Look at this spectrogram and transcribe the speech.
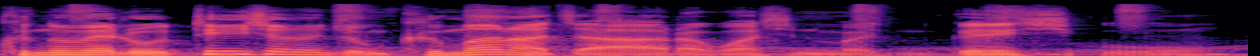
그놈의 로테이션을 좀 그만하자라고 하시는 분 계시고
